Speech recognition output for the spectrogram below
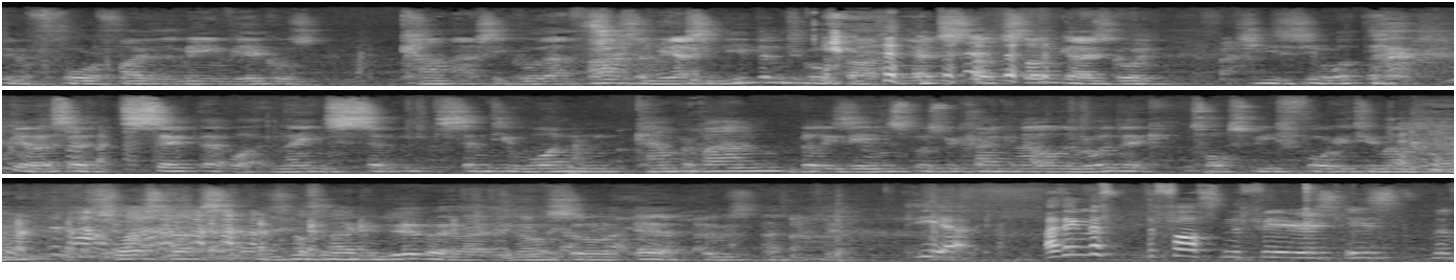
you know four or five of the main vehicles can't actually go that fast, and we actually need them to go fast. And you had some, some guys going Jesus, you know what? The, you know, it's a what 1971 camper van. Billy Zane's supposed to be cranking that on the road, at top speed 42 miles an hour. so that's, that's there's nothing I can do about that, you know. So yeah, it was. Uh, yeah. yeah, I think the the Fast and the Furious is the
